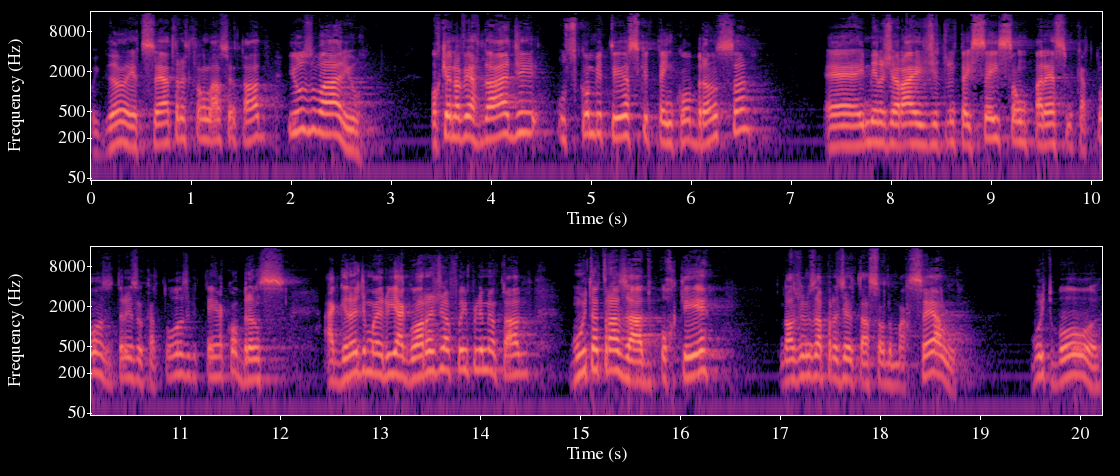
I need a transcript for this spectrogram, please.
o IGAN, etc., estão lá sentados, e o usuário. Porque, na verdade, os comitês que têm cobrança, é, em Minas Gerais, de 36, são, parece, 14, 13 ou 14, que têm a cobrança. A grande maioria agora já foi implementado muito atrasado, porque nós vimos a apresentação do Marcelo, muito boa,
